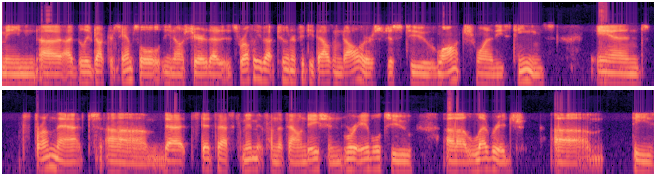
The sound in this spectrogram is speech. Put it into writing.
mean, uh, I believe Dr. Samsel, you know, shared that it's roughly about two hundred fifty thousand dollars just to launch one of these teams, and from that um, that steadfast commitment from the foundation, we're able to uh, leverage um, these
